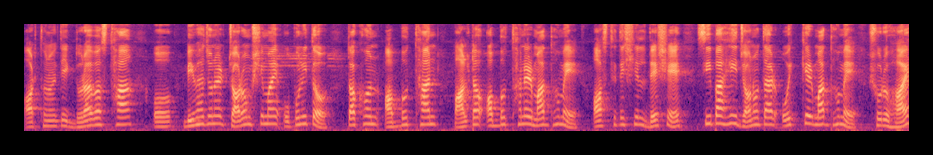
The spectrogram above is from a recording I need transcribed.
অর্থনৈতিক দুরাবস্থা ও বিভাজনের চরম সীমায় উপনীত, তখন অভ্যুত্থান পাল্টা অভ্যুত্থানের মাধ্যমে অস্থিতিশীল দেশে সিপাহী জনতার ঐক্যের মাধ্যমে শুরু হয়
